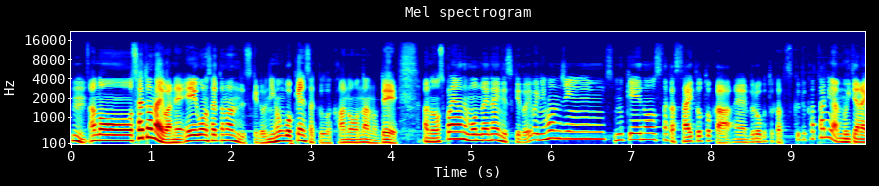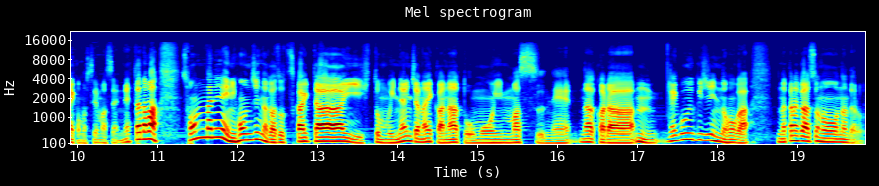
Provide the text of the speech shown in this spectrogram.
うん、あのー、サイト内はね、英語のサイトなんですけど、日本語検索が可能なので、あの、そこら辺はね、問題ないんですけど、やっぱり日本人向けのなんかサイトとか、えー、ブログとか作る方には向いてないかもしれませんね。ただまあ、そんなにね、日本人の画像使いたい人もいないんじゃないかなと思いますね。だから、うん、外国人の方が、なかなかその、なんだろう、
